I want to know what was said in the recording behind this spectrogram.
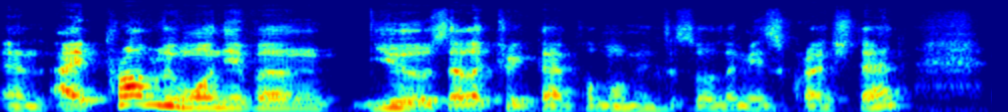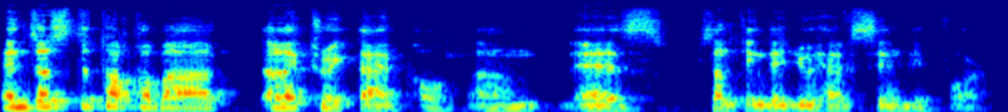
and I probably won't even use electric dipole moment. So let me scratch that. And just to talk about electric dipole um, as something that you have seen before.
